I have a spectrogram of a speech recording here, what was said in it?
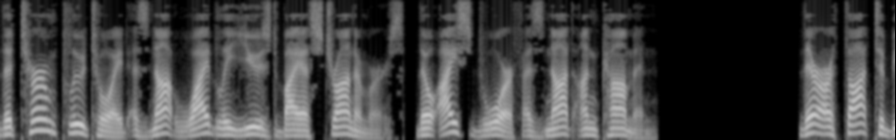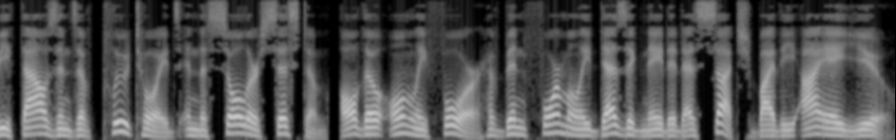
The term Plutoid is not widely used by astronomers, though ice dwarf is not uncommon. There are thought to be thousands of Plutoids in the Solar System, although only four have been formally designated as such by the IAU.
